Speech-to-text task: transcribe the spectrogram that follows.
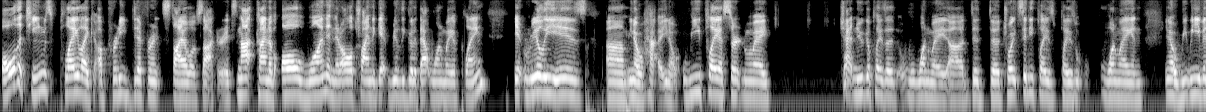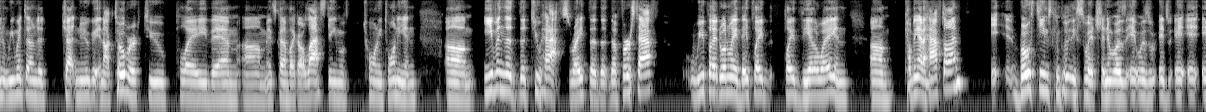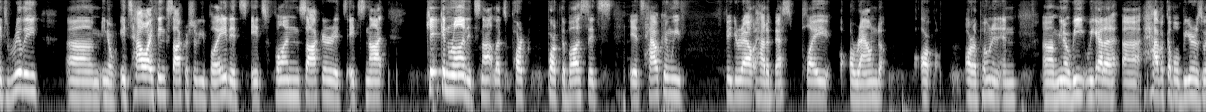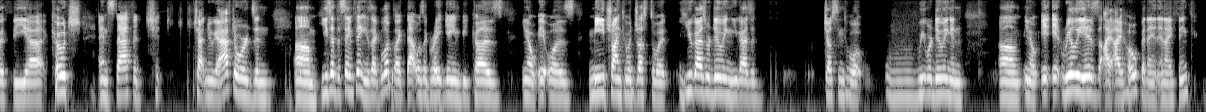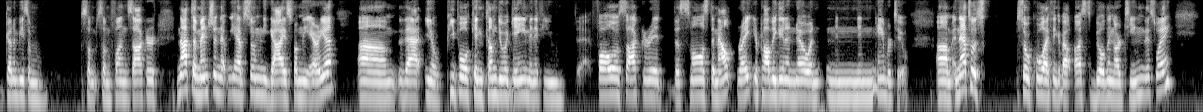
all the teams play like a pretty different style of soccer. It's not kind of all one and they're all trying to get really good at that one way of playing. It really is um, you know, you know, we play a certain way. Chattanooga plays a one way. Uh, the Detroit City plays plays one way, and you know, we, we even we went down to Chattanooga in October to play them. Um, it's kind of like our last game of 2020, and um, even the the two halves, right? The, the the first half we played one way, they played played the other way, and um, coming out of halftime, it, it, both teams completely switched, and it was it was it's it, it's really um, you know, it's how I think soccer should be played. It's it's fun soccer. It's it's not kick and run. It's not let's park park the bus. It's it's how can we figure out how to best play around our our opponent and um, you know we we gotta uh, have a couple beers with the uh, coach and staff at Ch- Chattanooga afterwards and um, he said the same thing. He's like look like that was a great game because you know it was me trying to adjust to what you guys were doing you guys adjusting to what we were doing. And um, you know it, it really is I, I hope and and I think going to be some some some fun soccer. Not to mention that we have so many guys from the area um, that you know people can come to a game and if you follow soccer at the smallest amount right you're probably going to know a n- name or two um, and that's what's so cool i think about us building our team this way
